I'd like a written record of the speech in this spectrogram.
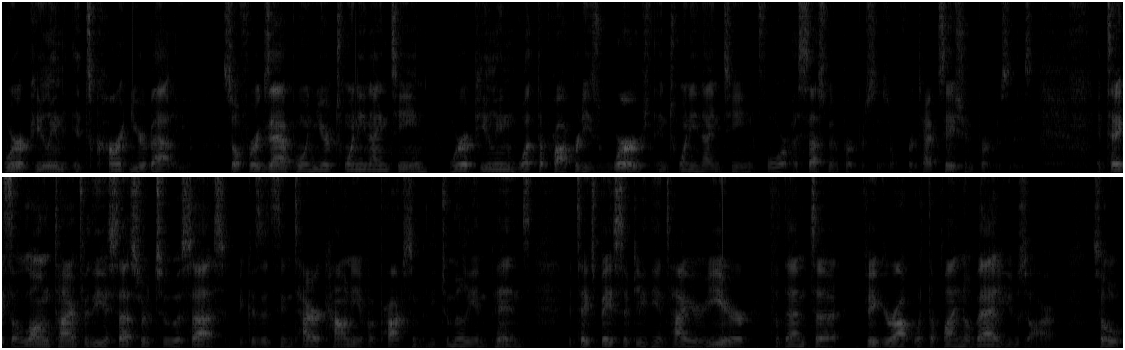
we're appealing its current year value. So for example, in year 2019, we're appealing what the property's worth in 2019 for assessment purposes or for taxation purposes. It takes a long time for the assessor to assess because it's the entire county of approximately 2 million pins. It takes basically the entire year for them to figure out what the final values are. So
